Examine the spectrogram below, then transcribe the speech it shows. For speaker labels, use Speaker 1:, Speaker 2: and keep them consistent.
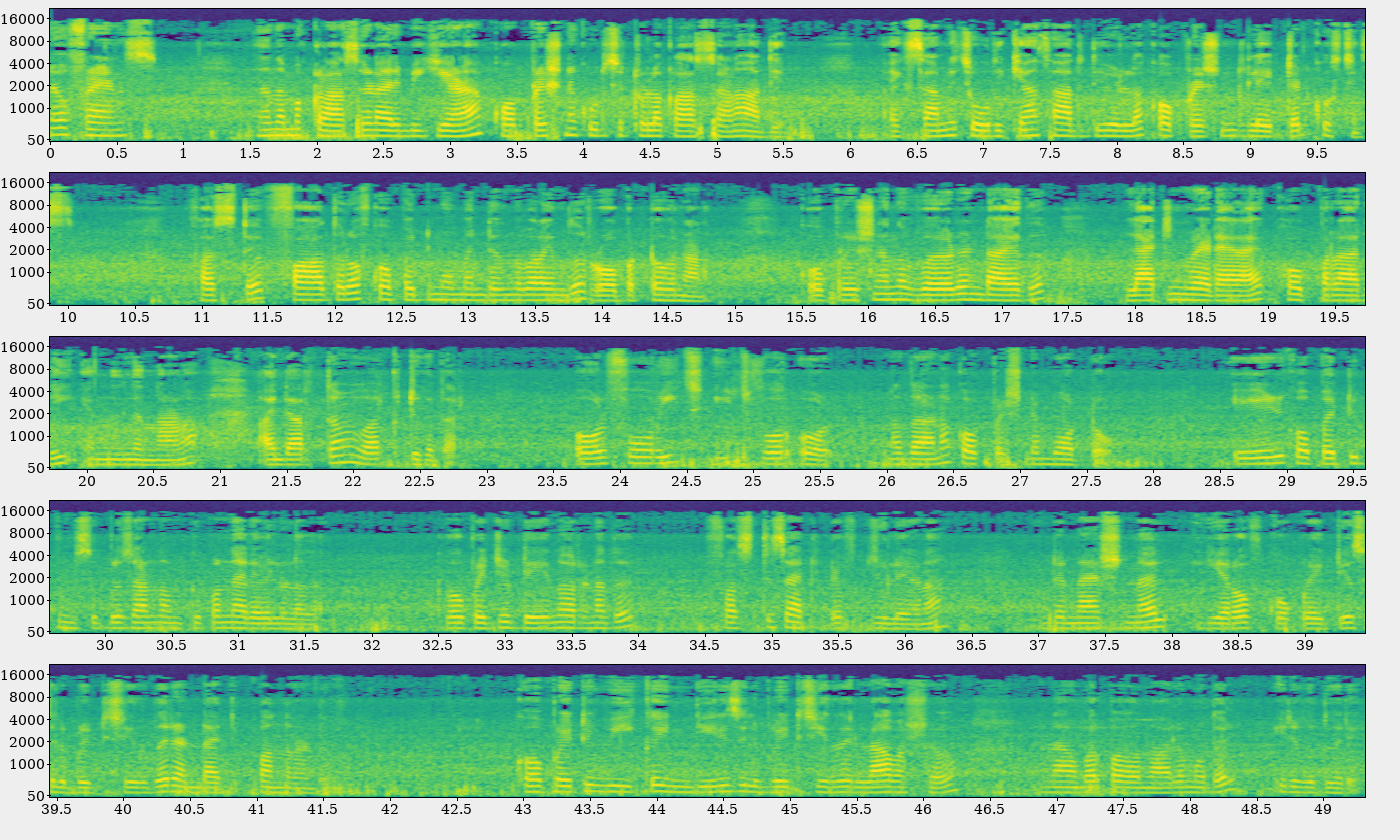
Speaker 1: Hello friends ഇന്ന് നമ്മൾ ക്ലാസ്സുകൾ ആരംഭിക്കുകയാണ്. കോപ്പറേഷനെ കുറിച്ചിട്ടുള്ള ക്ലാസ്സാണ് ആദ്യം. എക്സാമിന് ചോദിക്കാൻ സാധ്യതയുള്ള cooperation related questions first father of cooperative movement എന്ന് പറയുന്നത് റോബർട്ട് ആണ് കോപ്പറേഷൻ എന്ന വേർഡ് ഉണ്ടായത് ലാറ്റിൻ വേർഡായ കോപ്പറാരി എന്നിൽ നിന്നാണ്. അതിന്റെ അർത്ഥം work together all for each each for all എന്നതാണ് കോപ്പറേഷന്റെ മോട്ടോ ഏഴ് കോപ്പറേറ്റീവ് പ്രിൻസിപ്പിൾസാണ് നമുക്കിപ്പോൾ നിലവിലുള്ളത്. കോപ്പറേറ്റീവ് ഡേ എന്ന് പറയുന്നത് ഫസ്റ്റ് സാറ്റർഡേ ഓഫ് ജൂലൈ ആണ്. International year of cooperative celebrate ചെയ്തത് രണ്ടായിരത്തി പന്ത്രണ്ട് കോപ്പറേറ്റീവ് വീക്ക് ഇന്ത്യയിൽ സെലിബ്രേറ്റ് ചെയ്തത് എല്ലാ വർഷവും നവംബർ പതിനാല് മുതൽ ഇരുപത് വരെ.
